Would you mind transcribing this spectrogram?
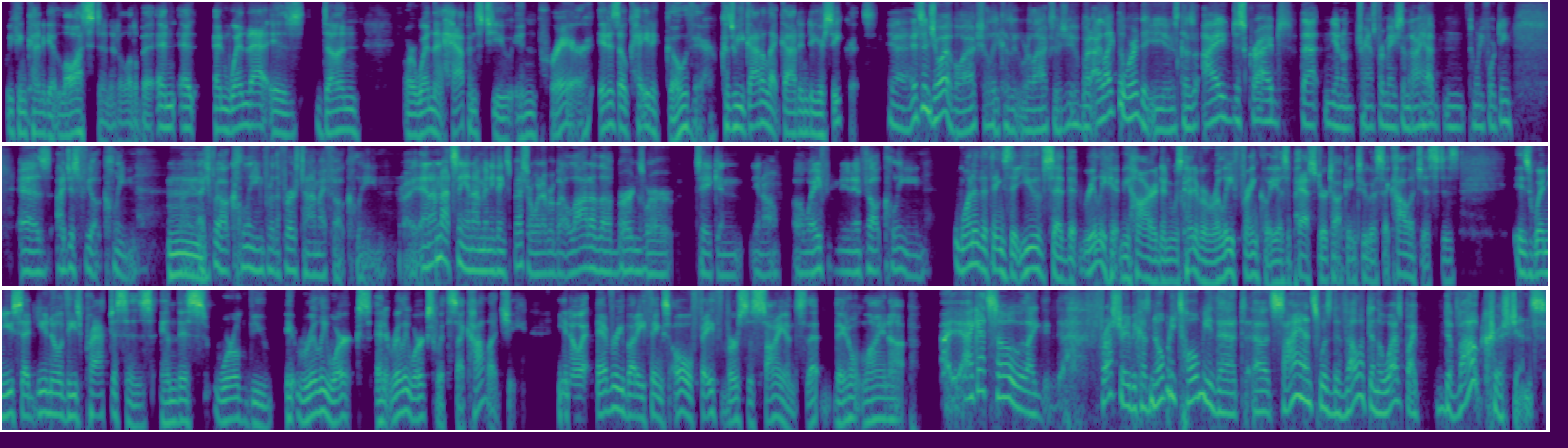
we can kind of get lost in it a little bit, and and, and when that is done, or when that happens to you in prayer, it is okay to go there because we got to let God into your secrets. Yeah, it's enjoyable actually because it relaxes you. But I like the word that you use because I described that you know transformation that I had in 2014 as I just feel clean. Right? I mm. felt clean for the first time. I felt clean, right? And I'm not saying I'm anything special or whatever, but a lot of the burdens were taken, you know, away from me, and it felt clean. one of the things that you've said that really hit me hard and was kind of a relief frankly as a pastor talking to a psychologist is is when you said, you know, these practices and this worldview, it really works. And it really works with psychology. You know, everybody thinks, oh, faith versus science, that they don't line up. I, I got so like frustrated because nobody told me that uh, science was developed in the West by devout Christians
